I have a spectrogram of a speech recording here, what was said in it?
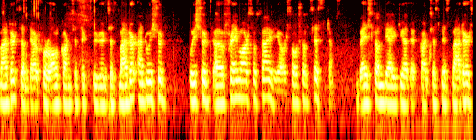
matters, and therefore all conscious experiences matter. And we should we should uh, frame our society, our social systems, based on the idea that consciousness matters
